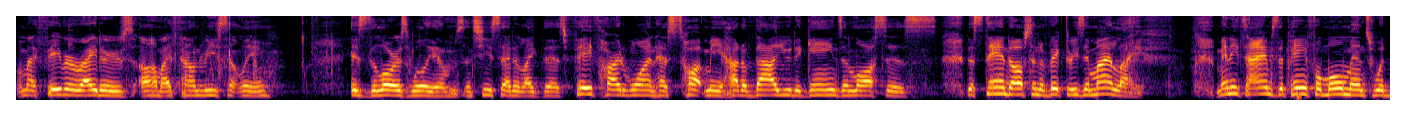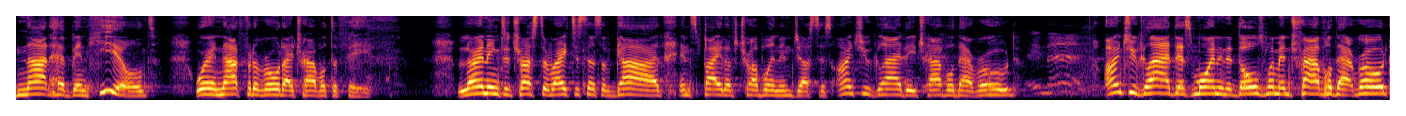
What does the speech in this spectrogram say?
One of my favorite writers um, I found recently is Dolores Williams, and she said it like this Faith Hard Won has taught me how to value the gains and losses, the standoffs and the victories in my life. Many times the painful moments would not have been healed were it not for the road I traveled to faith. Learning to trust the righteousness of God in spite of trouble and injustice. Aren't you glad they traveled that road? Aren't you glad this morning that those women traveled that road?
